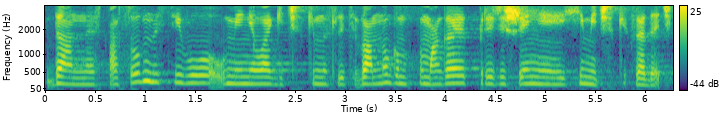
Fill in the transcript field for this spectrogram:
данная способность его, умение логически мыслить, во многом помогает при решении химических задач.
